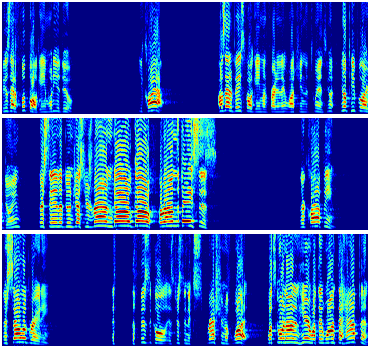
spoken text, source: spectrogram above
Because at a football game, what do you do? You clap. I was at a baseball game on Friday night watching the Twins. You know, you know what people are doing? They're standing up doing gestures run, go, go, around the bases. They're clapping, they're celebrating the physical is just an expression of what? What's going on in here, what they want to happen.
